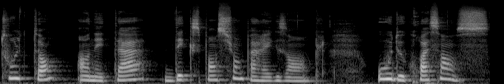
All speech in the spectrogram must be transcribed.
tout le temps en état d'expansion par exemple, ou de croissance.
